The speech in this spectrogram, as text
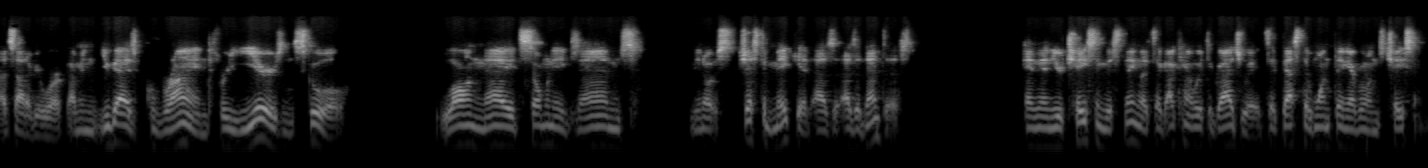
outside of your work. I mean, you guys grind for years in school, long nights, so many exams, you know, just to make it as, as a dentist. And then you're chasing this thing that's like, I can't wait to graduate. It's like, that's the one thing everyone's chasing.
